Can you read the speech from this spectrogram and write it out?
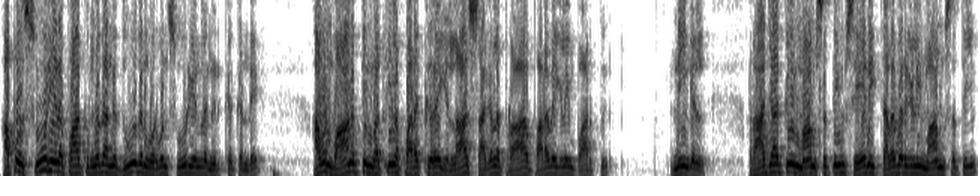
அப்போ சூரியனை பார்க்கும்போது அங்கே தூதன் ஒருவன் சூரியனில் நிற்க கண்டேன். அவன் வானத்தின் மத்தியில் பறக்கிற எல்லா சகல பிரா- பறவைகளையும் பார்த்து நீங்கள் ராஜாக்களின் மாம்சத்தையும் சேனை தலைவர்களின் மாம்சத்தையும்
